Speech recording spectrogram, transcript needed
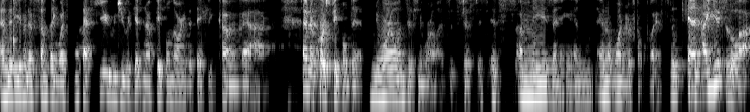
And that even if something was not that huge, you would get enough people knowing that they could come back. And of course, people did. New Orleans is New Orleans. It's just, it's, it's amazing and, and a wonderful place. And, and I use it a lot.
